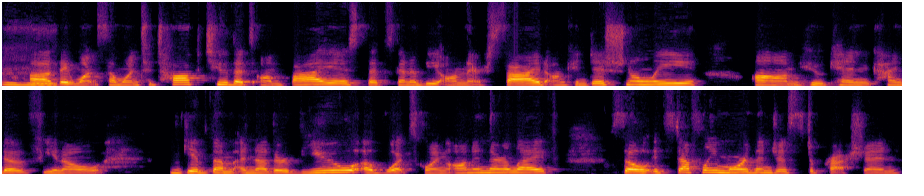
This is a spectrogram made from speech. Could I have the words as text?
Mm-hmm. Uh, they want someone to talk to that's unbiased, that's going to be on their side unconditionally, um, who can kind of, you know, give them another view of what's going on in their life. So it's definitely more than just depression.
